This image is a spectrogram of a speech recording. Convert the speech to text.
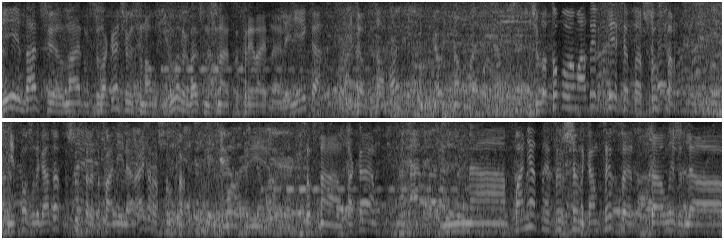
И дальше на этом все заканчивается на узких лыжах. Дальше начинается фрирайдная линейка. Идемте за мной. В общем-то, топовая модель здесь это Шустер. Не сложно догадаться, Шустер это фамилия райдера Шустер. Вот, и, собственно, такая понятная совершенно концепция. Это лыжи для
